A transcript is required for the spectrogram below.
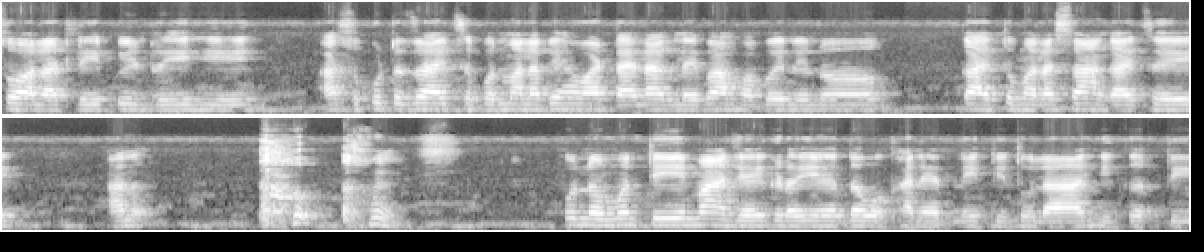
सोलाटली पिंढरी हे. असं कुठं जायचं पण मला भ्या वाटायला लागलंय भावा बहिणीनं. काय तुम्हाला सांगायचंय? आणि पुन्हा म्हणते माझ्या इकडं ये दवाखान्यात नेते तुला ही करते.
